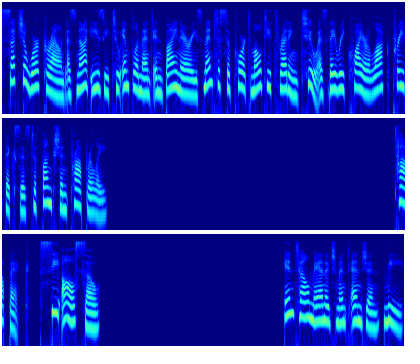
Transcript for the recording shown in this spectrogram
Such a workaround is not easy to implement in binaries meant to support multi-threading too as they require lock prefixes to function properly. Topic. See also Intel Management Engine ME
